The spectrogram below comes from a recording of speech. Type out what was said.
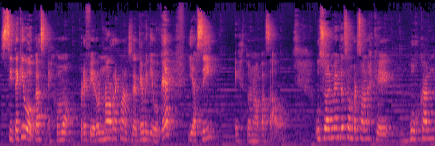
si te equivocas, es como, prefiero no reconocer que me equivoqué y así esto no ha pasado. Usualmente son personas que buscan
